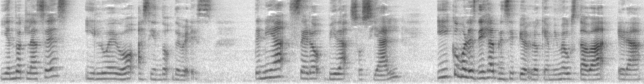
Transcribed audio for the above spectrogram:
yendo a clases y luego haciendo deberes. Tenía cero vida social y como les dije al principio, lo que a mí me gustaba era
